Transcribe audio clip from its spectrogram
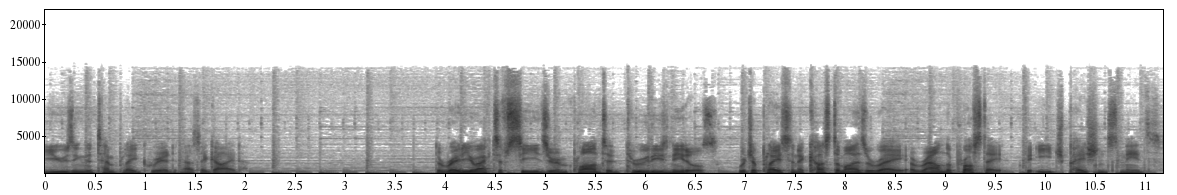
using the template grid as a guide. The radioactive seeds are implanted through these needles, which are placed in a customized array around the prostate for each patient's needs.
